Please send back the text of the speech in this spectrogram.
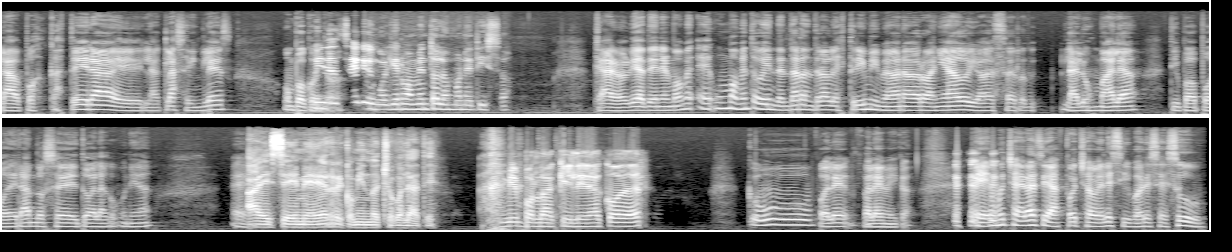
la podcastera, eh, la clase de inglés, un poco Cuídense que en cualquier momento los monetizo. Claro, olvídate. En, el en un momento voy a intentar entrar al stream y me van a ver bañado y va a ser la luz mala, tipo apoderándose de toda la comunidad. Eh. ASMR comiendo chocolate. También por la que le da Coder. Uh, polémica. Eh, muchas gracias, Pocho Velesi, por ese sub.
